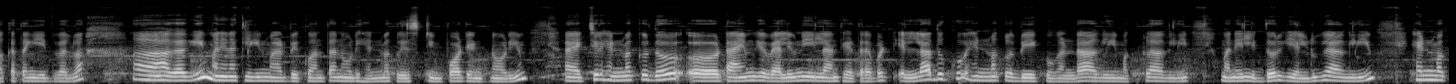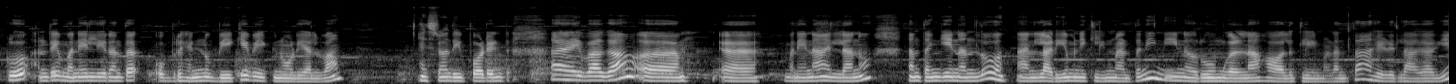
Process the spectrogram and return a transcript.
ಅಕ್ಕ ತಂಗಿ ಇದ್ವಲ್ವ? ಹಾಗಾಗಿ ಮನೇನ ಕ್ಲೀನ್ ಮಾಡಬೇಕು ಅಂತ ನೋಡಿ ಹೆಣ್ಮಕ್ಳು ಎಷ್ಟು ಇಂಪಾರ್ಟೆಂಟ್ ನೋಡಿ. ಆ್ಯಕ್ಚುಲಿ ಹೆಣ್ಮಕ್ಳದ್ದು ಟೈಮ್ಗೆ ವ್ಯಾಲ್ಯೂನೇ ಇಲ್ಲ ಅಂತ ಹೇಳ್ತಾರೆ ಬಟ್ ಎಲ್ಲದಕ್ಕೂ ಹೆಣ್ಮಕ್ಳು ಬೇಕು, ಗಂಡ ಆಗಲಿ ಮಕ್ಕಳಾಗಲಿ ಮನೇಲಿ ಇದ್ದವ್ರಿಗೆ ಎಲ್ರಿಗೂ ಆಗಲಿ, ಹೆಣ್ಮಕ್ಳು ಅಂದರೆ ಮನೆಯಲ್ಲಿರೋಂಥ ಒಬ್ಬರು ಹೆಣ್ಣು ಬೇಕೇ ಬೇಕು ನೋಡಿ ಅಲ್ವಾ? ಎಷ್ಟೊಂದು ಇಂಪಾರ್ಟೆಂಟ್ ಇವಾಗ ಮನೇನ ಎಲ್ಲನೂ ನಮ್ಮ ತಂಗಿ ಏನಂದ್ಲು, ನಾನೆಲ್ಲ ಅಡುಗೆ ಮನೆ ಕ್ಲೀನ್ ಮಾಡ್ತೀನಿ, ನೀನು ರೂಮ್ಗಳನ್ನ ಹಾಲ್ ಕ್ಲೀನ್ ಮಾಡಂತ ಹೇಳಿದ್ಲು. ಹಾಗಾಗಿ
